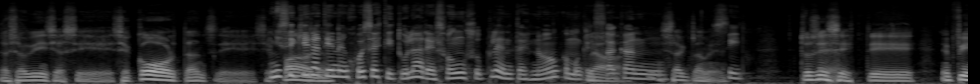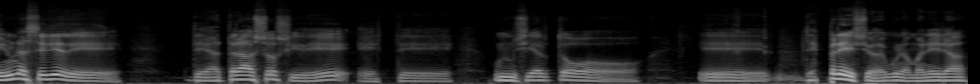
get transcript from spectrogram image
las audiencias se, se cortan, se, se Ni siquiera tienen jueces titulares, son suplentes, ¿no? Como que Claro, sacan... Exactamente. Sí, Entonces, este, en fin, una serie de, de atrasos y de este, un cierto eh, desprecio de alguna manera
